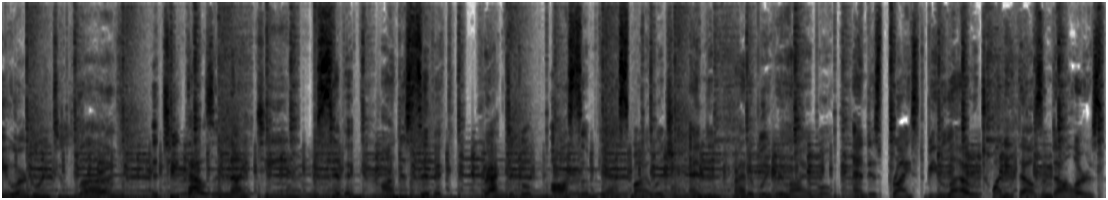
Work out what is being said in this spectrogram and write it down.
you are going to love the 2019 Civic, Honda Civic. Practical, awesome gas mileage, and incredibly reliable, and is priced below $20,000.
